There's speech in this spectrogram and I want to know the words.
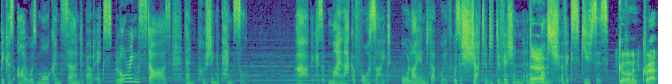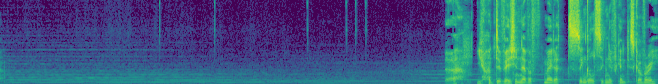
because I was more concerned about exploring the stars than pushing a pencil. Ah, because of my lack of foresight, all I ended up with was a shattered division and Yeah, a bunch of excuses. Government crap. Uh, your division never made a single significant discovery?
